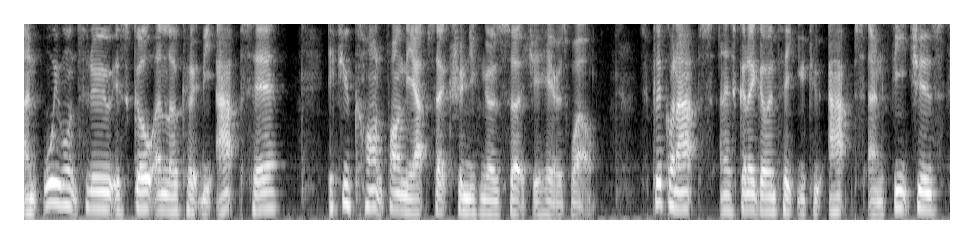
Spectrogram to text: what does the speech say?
and all you want to do is go and locate the apps here. If you can't find the app section, you can go and search it here as well. So click on apps and it's going to go and take you to apps and features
